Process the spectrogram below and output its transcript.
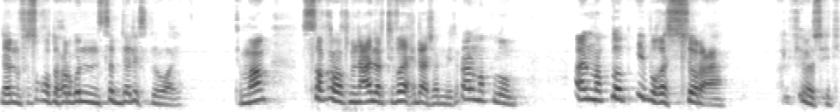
لأنه في سقوط الحر قلنا نستبدل ال x ب y. تمام؟ سقطت من على ارتفاع 11 متر. المطلوب المطلوب يبغى السرعة ال velocity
